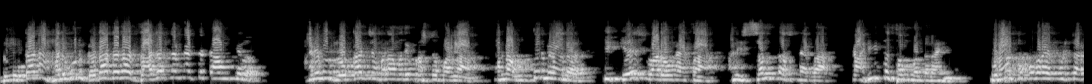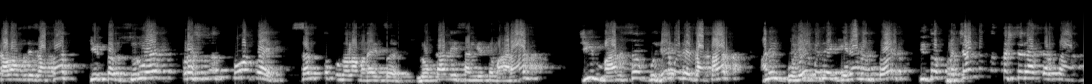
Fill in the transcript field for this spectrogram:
लोकांना हलवून गदागदा जागा करण्याचं काम केलं. आणि मग लोकांच्या मनामध्ये प्रश्न पडला त्यांना उत्तर मिळालं की केस वाढवण्याचा आणि संत असण्याचा काहीच संबंध नाही. पुन्हा तुकोबराय पुढच्या गावामध्ये जातात कीर्तन सुरू आहे प्रश्न तोच आहे. संत कुणाला म्हणायचं? लोकांनी सांगितलं महाराज जी माणसं गुहेमध्ये जातात आणि गुहेमध्ये गेल्यानंतर तिथं प्रचंड तपश्चर्या करतात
